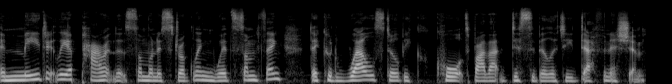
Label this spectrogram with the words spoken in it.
immediately apparent that someone is struggling with something, they could well still be caught by that disability definition.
